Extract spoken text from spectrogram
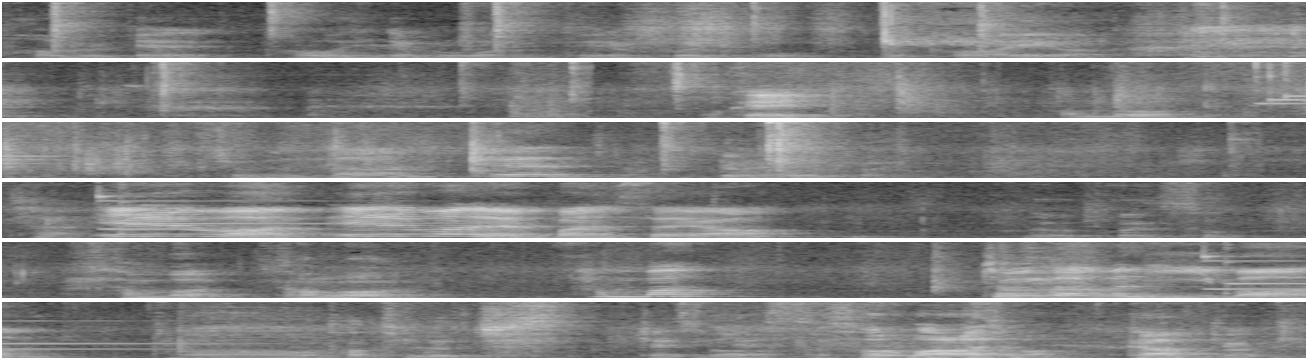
파울 몇 개, 파울 어딨냐 물어봤는데 대현이 형 포인트 보고 이거 파울 아이가? 오케이. 한번. 문단 끝. 그냥 보니까 자, 1번. 1번에 몇번 했어요? 몇 번 했어? 3번. 3번. 3번? 정답은 2번. 어, 다 틀렸지. 계속 너, 계속. 서로 말하지 마. 그냥 오케이 오케이.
